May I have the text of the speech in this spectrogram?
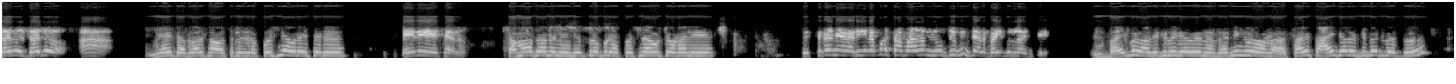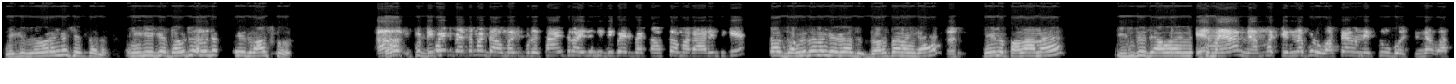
చదువు చదువు. ఆ, నేను చదవాల్సిన అవసరం లేదు. క్వశ్చన్ ఎవరు వేశారు? నేనే చేశాను సమాధానం నేను చెప్పినప్పుడు క్వశ్చన్ ఎవరు చూడాలి? ఇతర నేను అడిగినప్పుడు సమాధానం నువ్వు చూపించాలి బైబిల్లోంచి బైబిల్ నా దగ్గర కదా నేను రన్నింగ్లో ఉన్నా. సరే సాయంకాలం డిబేట్ పెట్టు. నీకు వివరంగా చెప్తాను. నీకు ఇక డౌట్ లేకుంటే ఇది రాసుకో. ఇప్పుడు డిబేట్ పెట్టమంటావు? మరి ఇప్పుడు సాయంత్రం ఐదింటికి డిబేట్ పెట్టాం వస్తావు మరి ఆరింటికి? దొంగతనంగా కాదు దొరతనంగా. నేను ఫలానా హిందూ దేవాలయం ఏమయ్యా? మీ అమ్మ చిన్నప్పుడు వస ఏమన్నా ఎక్కువ పోసిందా? వస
